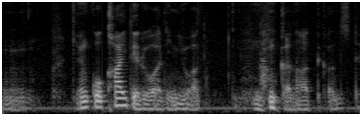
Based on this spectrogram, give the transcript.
うん、原稿書いてる割にはなんかなって感じで。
